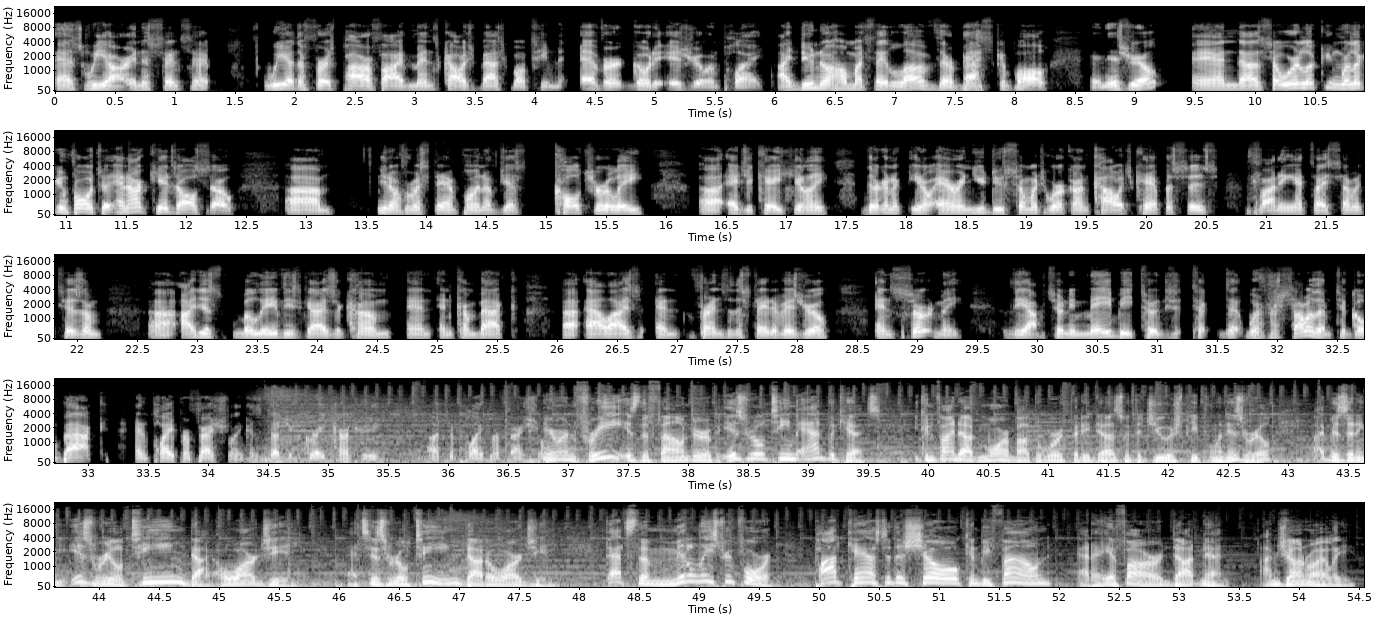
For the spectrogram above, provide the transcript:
as we are in a sense that we are the first Power Five men's college basketball team to ever go to Israel and play. I do know how much they love their basketball in Israel, and uh, so we're looking we're looking forward to it. And our kids also, um, you know, from a standpoint of just culturally, uh, educationally. They're going to, you know, Aaron, you do so much work on college campuses fighting anti-Semitism. Uh, I just believe these guys are come and and come back uh, allies and friends of the state of Israel, and certainly the opportunity maybe to, to that for some of them to go back and play professionally because it's such a great country uh, to play professionally. Aaron Free is the founder of Israel Team Advocates. You can find out more about the work that he does with the Jewish people in Israel by visiting israelteam.org. That's israelteam.org. That's the Middle East Report. Podcast of the show can be found at afr.net. I'm John Riley.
